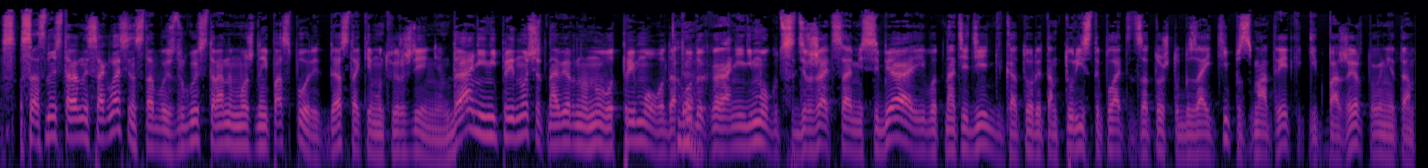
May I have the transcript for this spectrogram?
с одной стороны, согласен с тобой, с другой стороны, можно и поспорить, да, с таким утверждением. Да, они не приносят, наверное, ну, вот прямого дохода, да. они не могут содержать сами себя, и вот на те деньги, которые там туристы платят за то, чтобы зайти, посмотреть какие-то пожертвования там,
